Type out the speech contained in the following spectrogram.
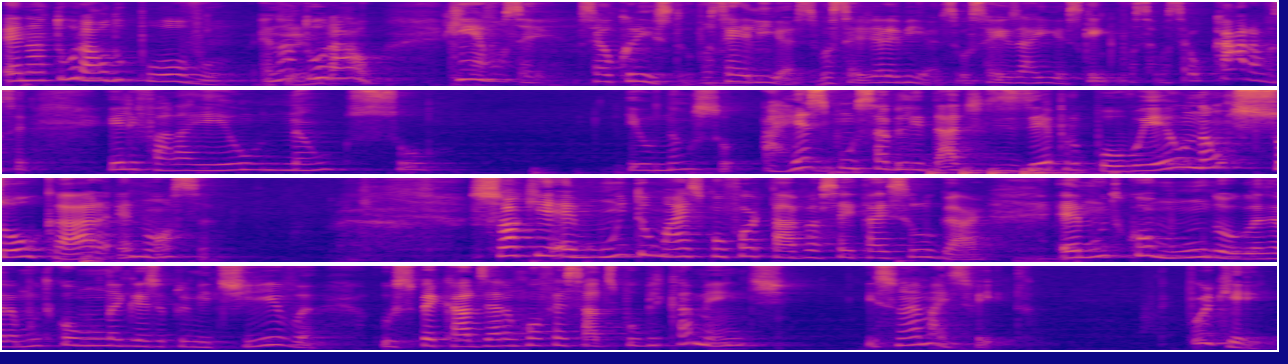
É natural do povo, é natural. Quem é você? Você é o Cristo, você é Elias, você é Jeremias, você é Isaías, quem que você é? Você é o cara, você. Ele fala: Eu não sou. Eu não sou. A responsabilidade de dizer para o povo: Eu não sou o cara é nossa. Só que é muito mais confortável aceitar esse lugar. Uhum. É muito comum, Douglas, era muito comum na igreja primitiva, os pecados eram confessados publicamente. Isso não é mais feito. Por quê?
